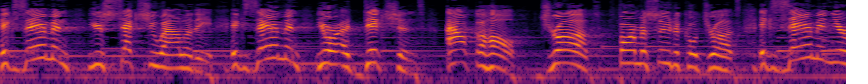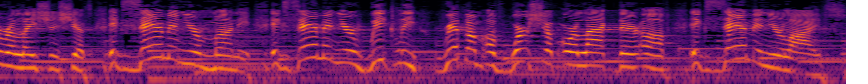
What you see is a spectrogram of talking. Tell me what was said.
Examine your sexuality. Examine your addictions, alcohol, drugs, pharmaceutical drugs. Examine your relationships. Examine your money. Examine your weekly rhythm of worship or lack thereof. Examine your lives.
